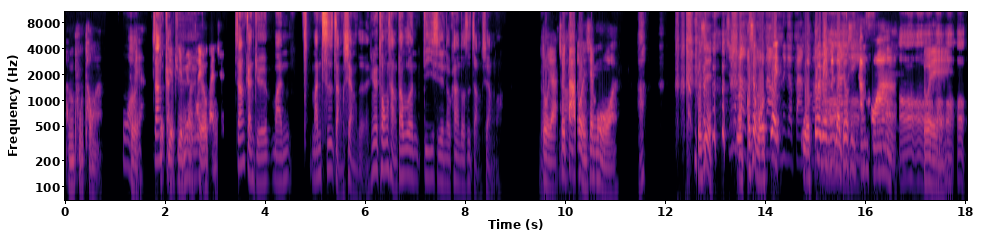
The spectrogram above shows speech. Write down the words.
很普通啊，哇对呀、这样感觉也也没有太有感觉。这样感觉蛮蛮吃长相的，因为通常大部分第一时间都看的都是长相嘛。对呀、所以大家都很羡慕我啊。啊，不是，我不是我对那个班我对面那个哦就是班花啊。哦哦，哦对哦哦哦，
